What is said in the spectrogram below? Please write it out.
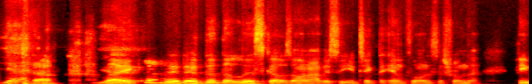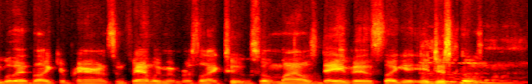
yeah. you know, yeah. Like uh, the, the, the list goes on. Obviously, you take the influences from the people that like your parents and family members like too. So Miles Davis, like it, it just goes on.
